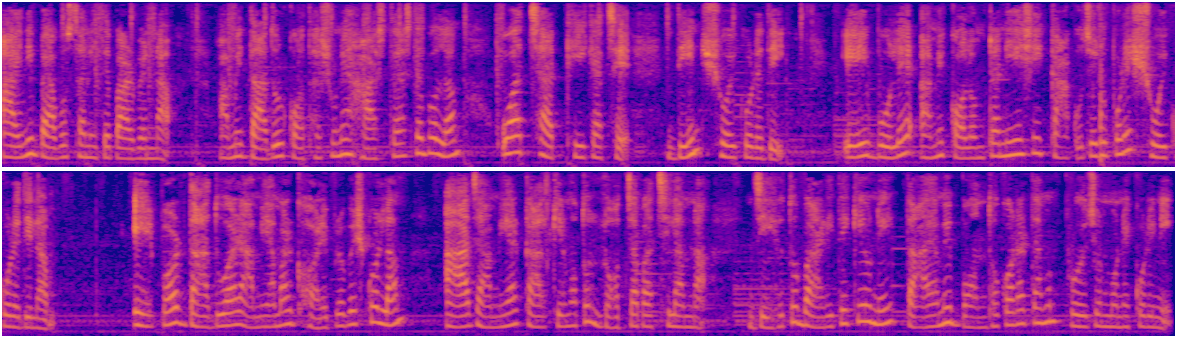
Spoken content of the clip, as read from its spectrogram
আইনি ব্যবস্থা নিতে পারবেন না। আমি দাদুর কথা শুনে হাসতে হাসতে বললাম, ও আচ্ছা ঠিক আছে, দিন সই করে দিই। এই বলে আমি কলমটা নিয়ে সেই কাগজের উপরে সই করে দিলাম। এরপর দাদু আর আমি আমার ঘরে প্রবেশ করলাম। আজ আমি আর কালকের মতো লজ্জা পাচ্ছিলাম না। যেহেতু বাড়িতে কেউ নেই, তাই আমি বন্ধ করার তেমন প্রয়োজন মনে করিনি।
